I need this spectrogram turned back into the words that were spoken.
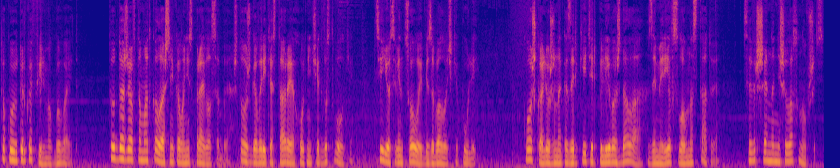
Такое только в фильмах бывает. Тут даже автомат Калашникова не справился бы, что уж говорить о старой охотничьей двустволке, с ее свинцовой без оболочки пулей. Кошка, лежа на козырьке, терпеливо ждала, замерев словно статуя, совершенно не шелохнувшись.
